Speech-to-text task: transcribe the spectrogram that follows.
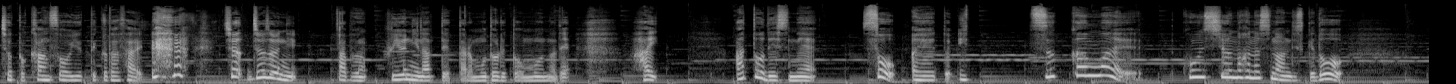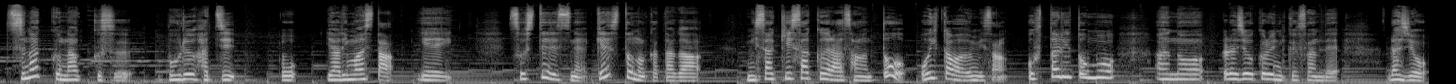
ちょっと感想を言ってください。ちょ徐々に多分冬になってったら戻ると思うので。はい。あとですねそうえっ、ー、と2日前今週の話なんですけどスナックナックスボル8をやりました。イエイ。そしてですねゲストの方が三崎さくらさんと及川海さん。お二人ともあのラジオクロニックさんでラジオ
